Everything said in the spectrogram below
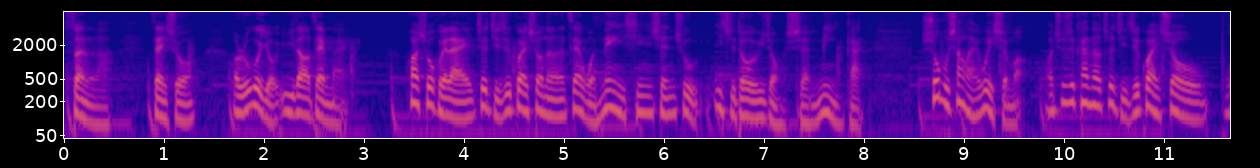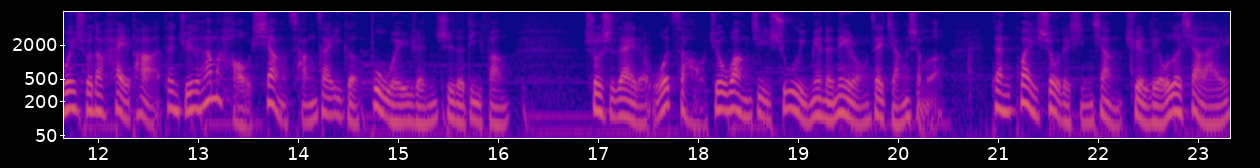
算了啦。再说哦，如果有遇到再买。话说回来，这几只怪兽呢，在我内心深处一直都有一种神秘感，说不上来为什么哦，就是看到这几只怪兽，不会说到害怕，但觉得它们好像藏在一个不为人知的地方。说实在的，我早就忘记书里面的内容在讲什么了，但怪兽的形象却留了下来，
